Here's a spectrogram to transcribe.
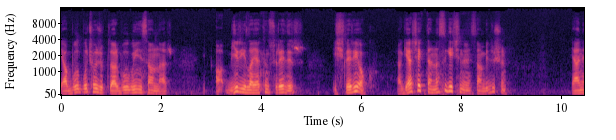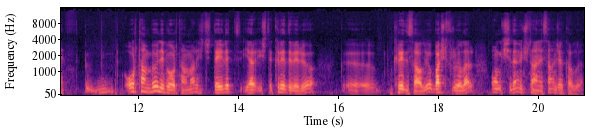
Ya bu bu çocuklar, bu bu insanlar bir yıla yakın süredir işleri yok. Ya gerçekten nasıl geçinir insan bir düşün. Yani ortam böyle bir ortam var. Hiç devlet ya işte kredi veriyor, e, kredi sağlıyor, başvuruyorlar. 10 kişiden 3 tanesi ancak kalıyor.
